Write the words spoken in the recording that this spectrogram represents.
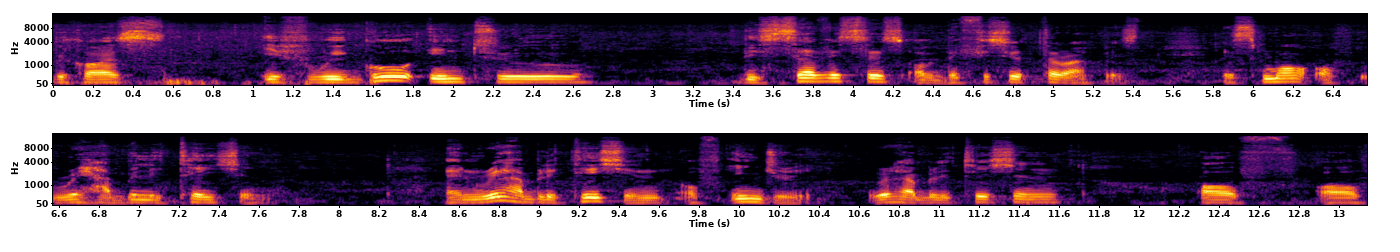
because if we go into the services of the physiotherapist it's more of rehabilitation and rehabilitation of injury, rehabilitation of of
